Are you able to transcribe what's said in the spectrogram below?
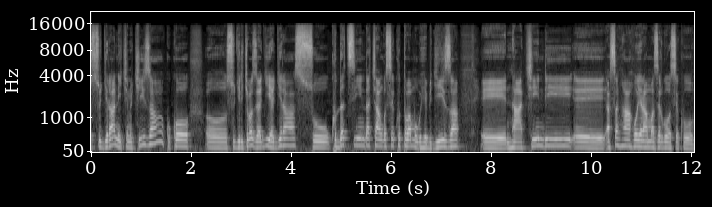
sugira ni ikintu cyiza kuko sugira ikibazo yagiye agira kudatsinda cyangwa se kutuba mu bihe byiza eh, nta kindi eh, asa nkaho yari amaze rwose ku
